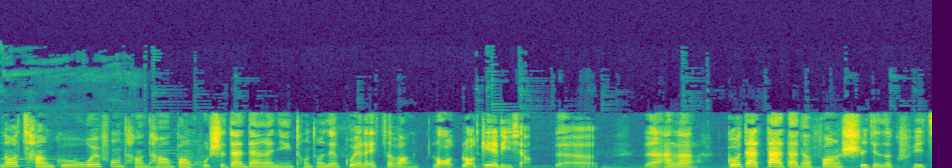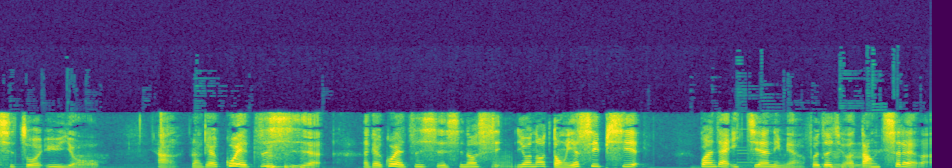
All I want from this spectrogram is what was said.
拿唱歌威风堂堂帮虎视眈眈的人，统统侪关了一只房牢牢监里向。呃，呃，阿拉勾搭大大的方式就是可以去做狱友啊，辣盖关之前，辣盖关之前先拿 C 要拿同一 CP 关在一间里面，否则就要打起来了。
